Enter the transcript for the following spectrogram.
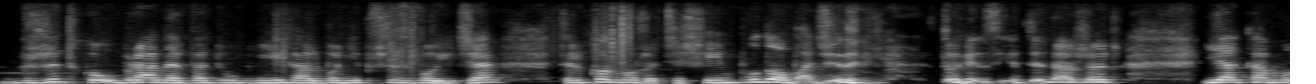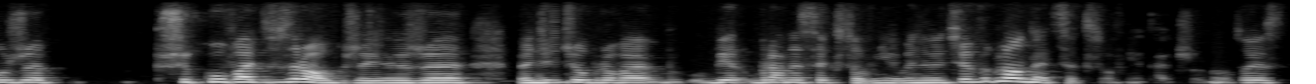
brzydko ubrane według nich albo nieprzyzwoicie, tylko możecie się im podobać. To jest jedyna rzecz, jaka może przykuwać wzrok, że, że będziecie ubrane seksownie, będziecie wyglądać seksownie także. No to jest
